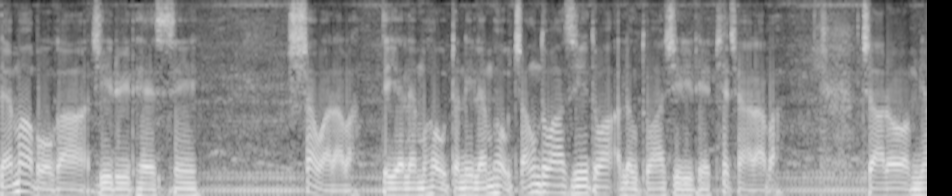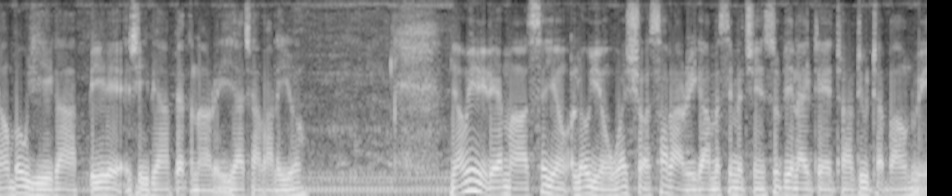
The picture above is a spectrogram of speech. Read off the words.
လမ်းမပေါ်ကရေတွေထဲဆင်းရှောက်ရတာပါတရလည်းမဟုတ်တနေ့လည်းမဟုတ်ចောင်းသွားဈေးသွားအလုတ်သွားရေတွေထဲဖြတ်ချတာပါ ကြတော့မြောင်ပုတ်ရေကပေးတဲ့အရေးပြပြဿနာတွေရကြပါလိမ့်ရောမြောင်ရည်တွေထဲမှာဆက်ယုံအလုပ်ယုံ workshop စတာတွေကမစင်မချင်းစွန့်ပစ်လိုက်တဲ့ဓာတုဓာတ်ပေါင်းတွေ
